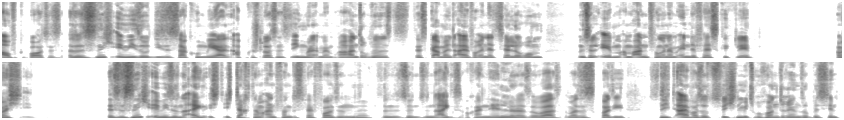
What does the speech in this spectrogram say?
aufgebaut ist. Also es ist nicht irgendwie so dieses Sarkomer, ein abgeschlossenes Ding mit einer Membran drum, sondern das, das gammelt einfach in der Zelle rum und ist halt eben am Anfang und am Ende festgeklebt. Aber ich, das ist nicht irgendwie so ein eigenes, ich, ich dachte am Anfang, das wäre voll so ein, Nee. so, so, so ein eigenes Organell oder sowas, aber das ist quasi, das liegt einfach so zwischen Mitochondrien so ein bisschen,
